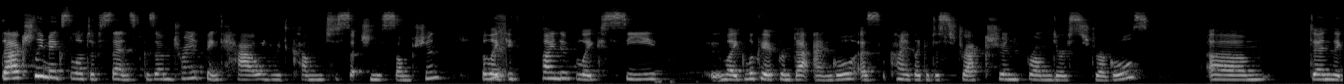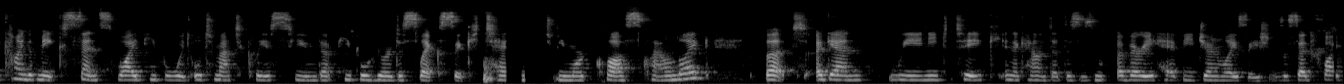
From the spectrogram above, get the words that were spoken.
That actually makes a lot of sense because I'm trying to think how you would come to such an assumption. But like, if you kind of like see, like, look at it from that angle as kind of like a distraction from their struggles, um, then it kind of makes sense why people would automatically assume that people who are dyslexic tend to be more class clown like. But again, we need to take in account that this is a very heavy generalization, as I said five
